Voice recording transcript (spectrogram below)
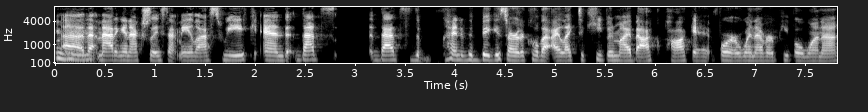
uh, Mhm. that Madigan actually sent me last week. And that's that's the kind of the biggest article that I like to keep in my back pocket for whenever people want to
